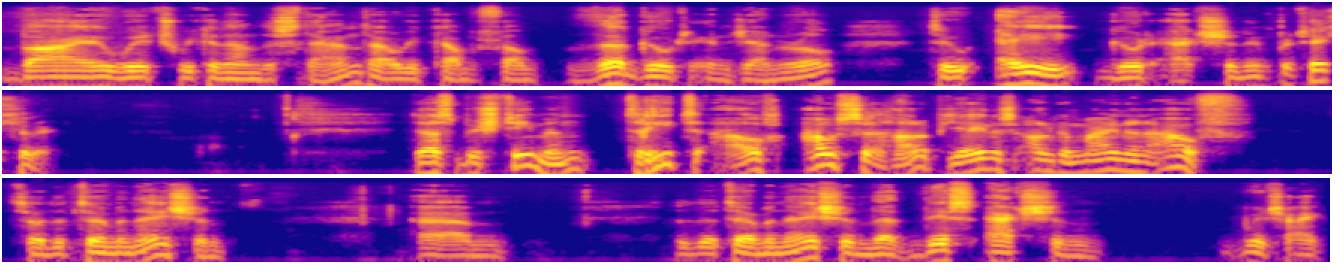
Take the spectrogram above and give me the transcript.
by which we can understand how we come from the good in general to a good action in particular. Das Bestimmen tritt auch außerhalb jenes Allgemeinen auf. So determination, um, the determination that this action, which I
